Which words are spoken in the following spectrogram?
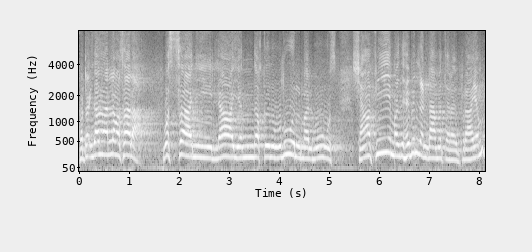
കേട്ടോ? ഇതാണ് നല്ല മസാല. വസ്സാനി ലാ ഷാഫി മദ്ഹബിൽ രണ്ടാമത്തെ അഭിപ്രായം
